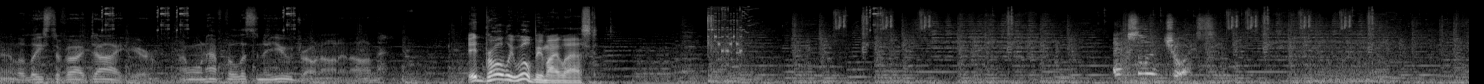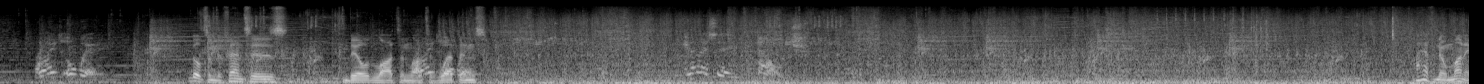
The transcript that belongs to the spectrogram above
Well, at least if I die here, I won't have to listen to you drone on and on. It probably will be my last. Excellent choice. Right away. Build some defenses, build lots and lots of weapons. Can I say ouch? Have no money.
